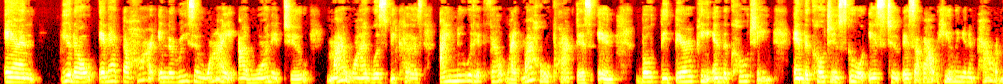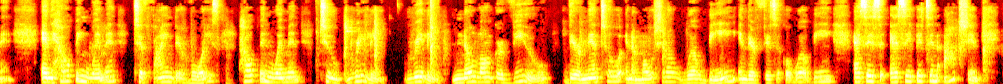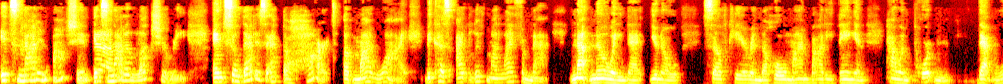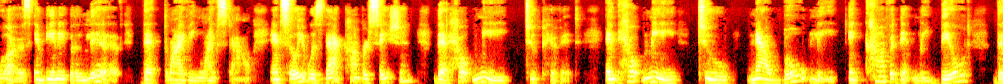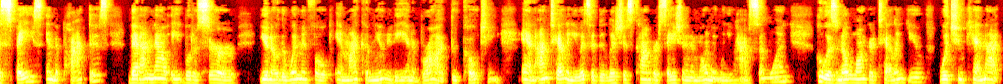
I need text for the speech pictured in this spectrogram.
And you know, and at the heart, and the reason why I wanted to, my why was because I knew what it felt like. My whole practice in both the therapy and the coaching and the coaching school is to is about healing and empowerment and helping women to find their voice, helping women to really, really no longer view their mental and emotional well-being and their physical well-being as if, as if it's an option it's not an option it's yeah. not a luxury and so that is at the heart of my why because i've lived my life from that not knowing that you know self-care and the whole mind body thing and how important that was and being able to live that thriving lifestyle. And so it was that conversation that helped me to pivot and help me to now boldly and confidently build the space and the practice that I'm now able to serve, you know, the women folk in my community and abroad through coaching. And I'm telling you, it's a delicious conversation in a moment when you have someone who is no longer telling you what you cannot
